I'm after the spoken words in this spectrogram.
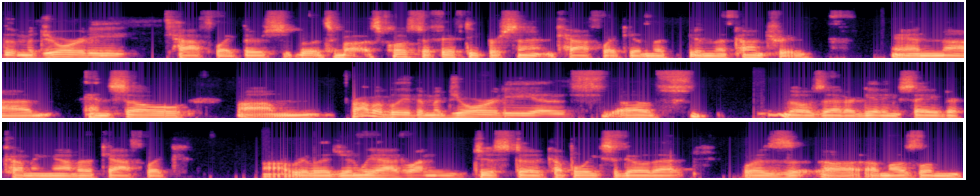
the majority Catholic. There's it's about it's close to fifty percent Catholic in the in the country, and uh, and so um, probably the majority of of those that are getting saved are coming out of Catholic uh, religion. We had one just a couple weeks ago that was uh, a Muslim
